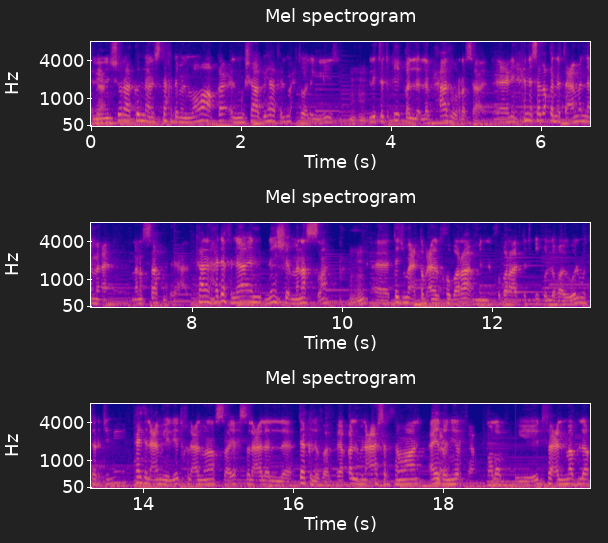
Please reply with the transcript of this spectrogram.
اللي نعم. ننشرها كنا نستخدم المواقع المشابهة في المحتوى الإنجليزي مم. لتدقيق الأبحاث والرسائل يعني إحنا سبق أن تعاملنا مع منصات مثل هذه كان هدفنا أن ننشئ منصة تجمع طبعا الخبراء من خبراء التدقيق اللغوي والمترجمين بحيث العميل يدخل على المنصة يحصل على التكلفه في أقل من 10 ثواني أيضا نعم. يرفع الطلب ويدفع المبلغ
